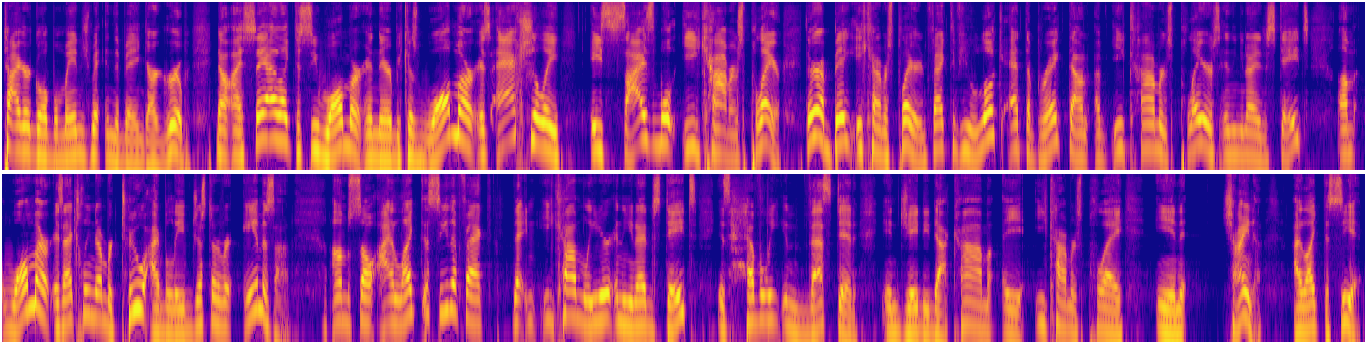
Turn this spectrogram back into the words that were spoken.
Tiger Global Management, and the Vanguard Group. Now, I say I like to see Walmart in there because Walmart is actually a sizable e commerce player. They're a big e commerce player. In fact, if you look at the breakdown of e commerce players in the United States, um, Walmart is actually number two, I believe, just over Amazon. Um, so I like to see the fact that an e-com leader in the United States is heavily invested in JD.com, a e-commerce play in China. I like to see it.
